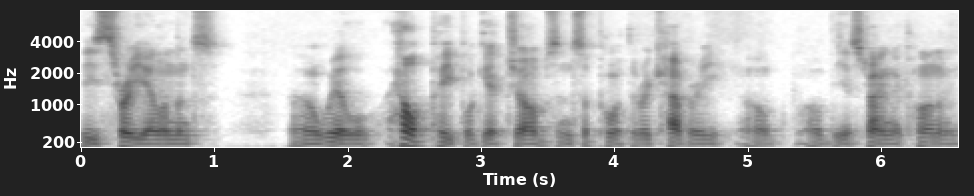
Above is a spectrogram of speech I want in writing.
these three elements uh, will help people get jobs and support the recovery of, of the Australian economy.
